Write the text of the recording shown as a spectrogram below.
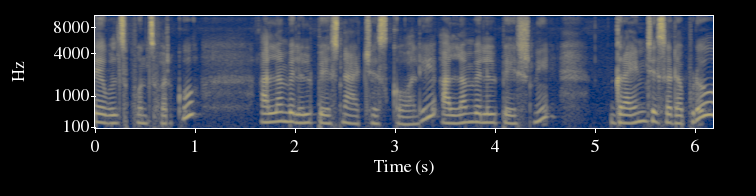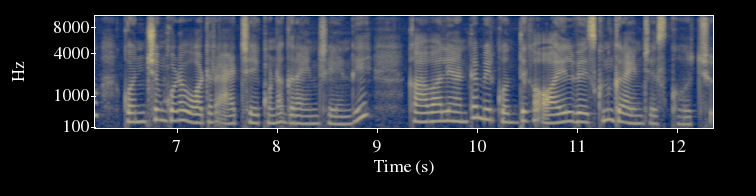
టేబుల్ స్పూన్స్ వరకు అల్లం వెల్లుల్లి పేస్ట్ని యాడ్ చేసుకోవాలి. అల్లం వెల్లుల్లి పేస్ట్ని గ్రైండ్ చేసేటప్పుడు కొంచెం కూడా వాటర్ యాడ్ చేయకుండా గ్రైండ్ చేయండి. కావాలి అంటే మీరు కొద్దిగా ఆయిల్ వేసుకుని గ్రైండ్ చేసుకోవచ్చు.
